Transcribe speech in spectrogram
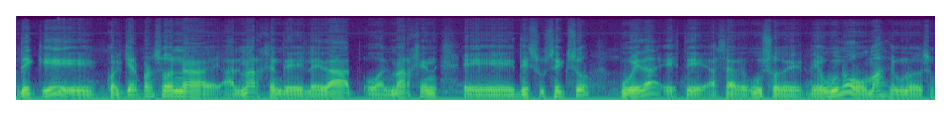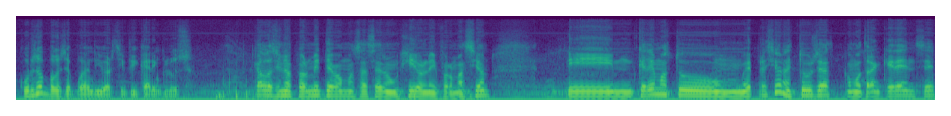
de que eh, cualquier persona al margen de la edad o al margen eh, de su sexo pueda este, hacer uso de uno o más de uno de esos cursos porque se pueden diversificar incluso. Carlos, si nos permite, vamos a hacer un giro en la información. Y queremos tus expresiones tuyas como tranquerense,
